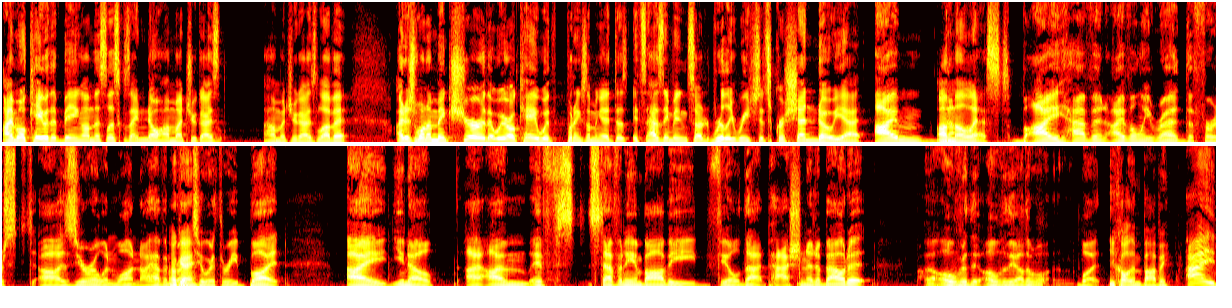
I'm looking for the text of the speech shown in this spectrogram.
I'm okay with it being on this list because I know how much you guys how much you guys love it. I just want to make sure that we're okay with putting something that does it hasn't even started really reached its crescendo yet I'm on the list. I haven't. I've only read the first uh, zero and one. I haven't Okay. read two or three, but I, you know, I, I'm if S- Stephanie and Bobby feel that passionate about it uh, over the over the other one, what You call him Bobby. I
